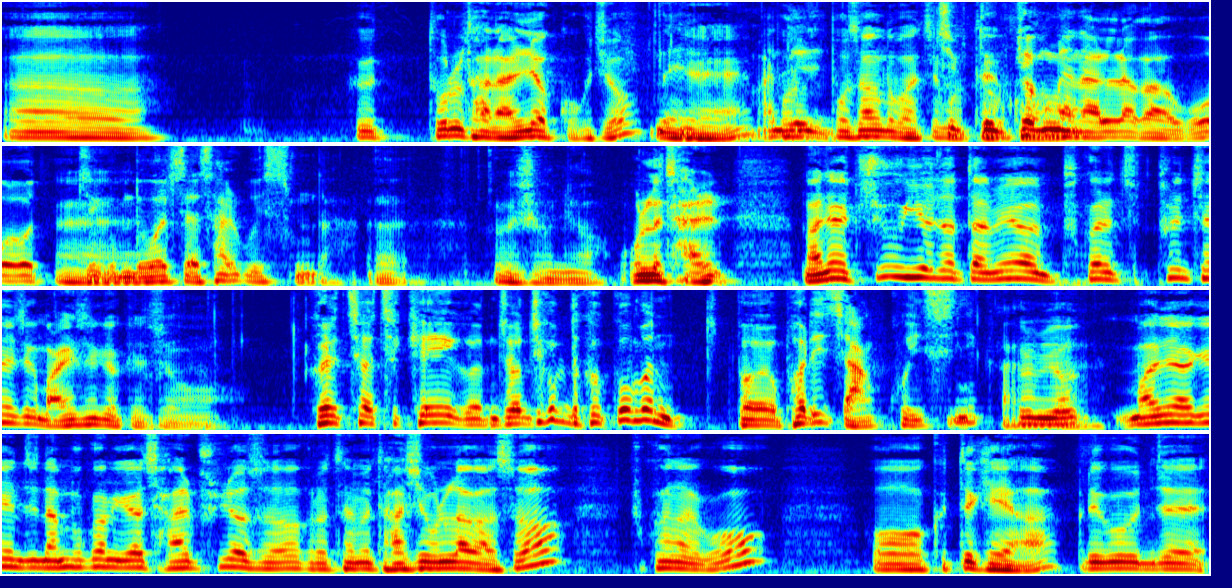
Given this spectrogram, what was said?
어 그 돈을 다 날렸고 그죠? 네. 예. 보- 보상도 받지 집도 못했고. 경매 날라가고 네. 지금도 월세 살고 있습니다. 어. 그러시군요. 원래 잘 만약에 쭉 이어졌다면 북한에 프랜차이즈가 많이 생겼겠죠. 그렇죠. 제 계획은 저 지금도 그 꿈은 버- 버리지 않고 있으니까. 그럼 요- 만약에 이제 남북 관계가 잘 풀려서 그렇다면 다시 올라가서 북한하고 어 그때 계약 그리고 이제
